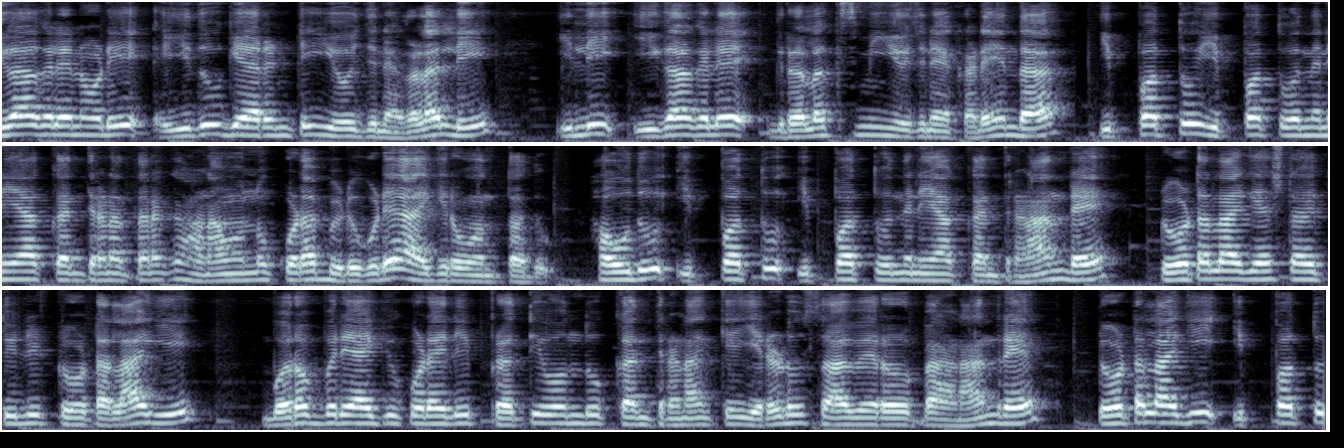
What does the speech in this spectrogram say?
ಈಗಾಗಲೇ ನೋಡಿ ಐದು ಗ್ಯಾರಂಟಿ ಯೋಜನೆಗಳಲ್ಲಿ ಇಲ್ಲಿ ಈಗಾಗಲೇ ಗೃಹಲಕ್ಷ್ಮಿ ಯೋಜನೆ ಕಡೆಯಿಂದ ಇಪ್ಪತ್ತು ಇಪ್ಪತ್ತೊಂದನೆಯ ಕಂತ್ರಣ ತನಕ ಹಣವನ್ನು ಕೂಡ ಬಿಡುಗಡೆ ಆಗಿರುವಂತದ್ದು ಹೌದು, ಇಪ್ಪತ್ತು ಇಪ್ಪತ್ತೊಂದನೆಯ ಕಂತಿನ ಅಂದ್ರೆ ಟೋಟಲ್ ಆಗಿ ಎಷ್ಟಾಯ್ತು ಇಲ್ಲಿ? ಟೋಟಲ್ ಆಗಿ ಬರೋಬ್ಬರಿಯಾಗಿ ಕೂಡ ಇಲ್ಲಿ ಪ್ರತಿಯೊಂದು ಕಂತ್ರಣಕ್ಕೆ ಎರಡು ಸಾವಿರ ರೂಪಾಯಿ ಹಣ ಅಂದ್ರೆ ಟೋಟಲ್ ಆಗಿ ಇಪ್ಪತ್ತು,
